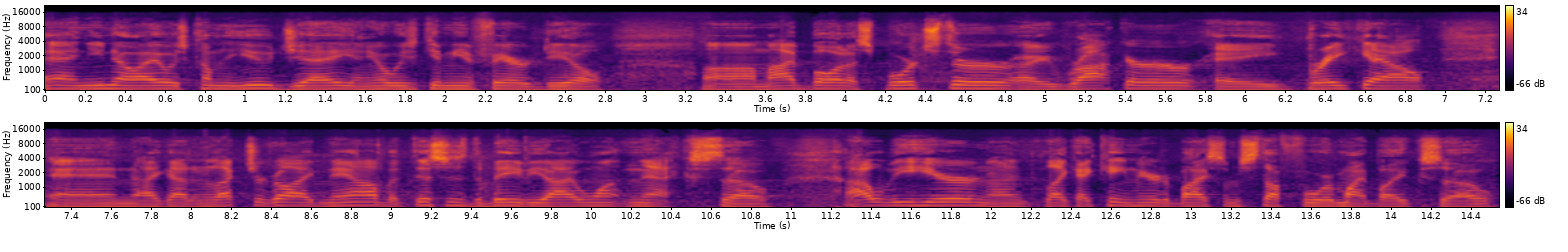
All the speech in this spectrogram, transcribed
And you know, I always come to you, Jay, and you always give me a fair deal. Um, I bought a Sportster, a Rocker, a Breakout, and I got an Electra Glide now, but this is the baby I want next. So I will be here, and I, like I came here to buy some stuff for my bike. So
